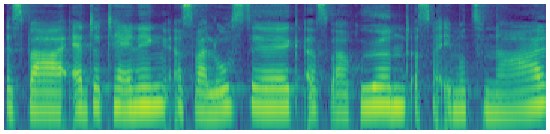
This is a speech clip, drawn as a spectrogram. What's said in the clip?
es war entertaining, es war lustig, es war rührend, es war emotional.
